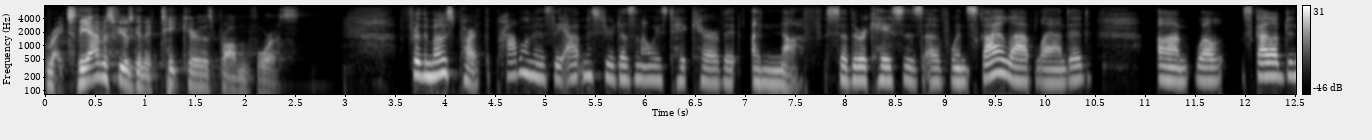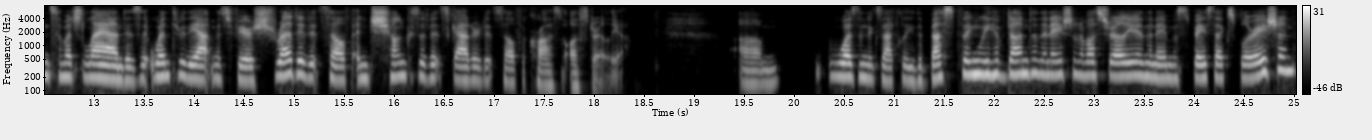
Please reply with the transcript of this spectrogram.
Right. So the atmosphere is going to take care of this problem for us. For the most part, the problem is the atmosphere doesn't always take care of it enough. So there were cases of when Skylab landed, um, well, Skylab didn't so much land as it went through the atmosphere, shredded itself, and chunks of it scattered itself across Australia. Um, wasn't exactly the best thing we have done to the nation of Australia in the name of space exploration,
